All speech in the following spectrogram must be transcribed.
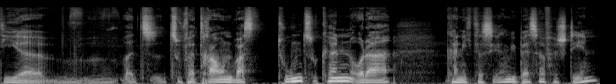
dir zu, zu vertrauen, was tun zu können? Oder kann ich das irgendwie besser verstehen?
